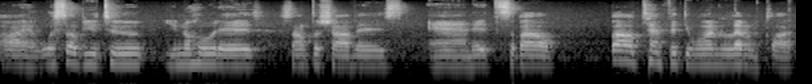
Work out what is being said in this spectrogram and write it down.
Alright, what's up YouTube? You know who it is, Santos Chavez, and it's about about 10:51, 11 o'clock.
